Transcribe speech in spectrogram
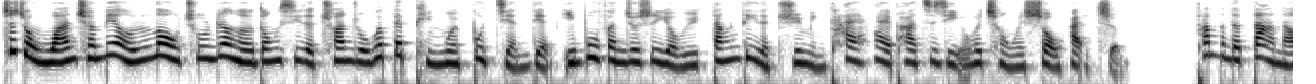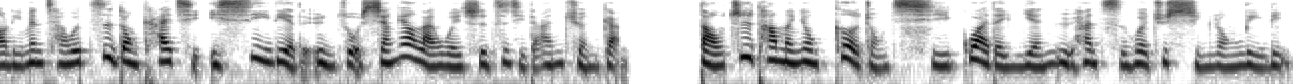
这种完全没有露出任何东西的穿着会被评为不检点，一部分就是由于当地的居民太害怕自己也会成为受害者。他们的大脑里面才会自动开启一系列的运作，想要来维持自己的安全感，导致他们用各种奇怪的言语和词汇去形容莉莉。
